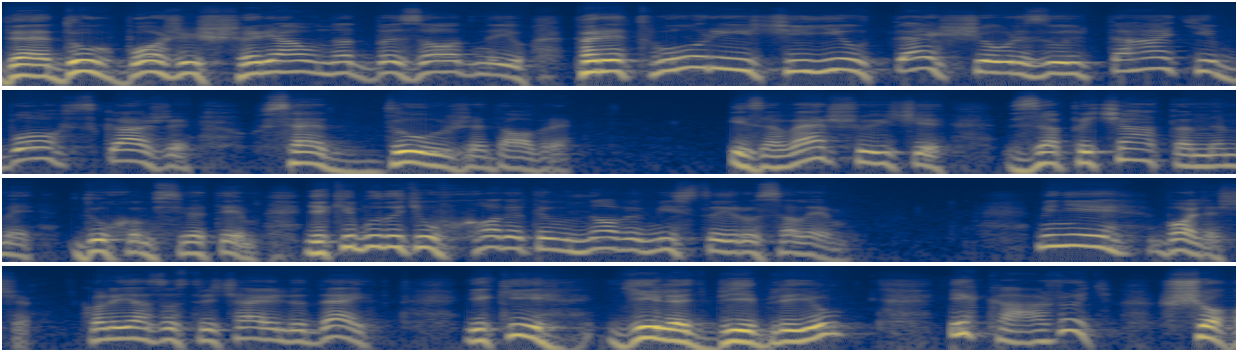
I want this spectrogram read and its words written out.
де Дух Божий ширяв над безоднею, перетворюючи її в те, що в результаті Бог скаже все дуже добре. І завершуючи запечатаними Духом Святим, які будуть входити в нове місто Єрусалим. Мені боляче, коли я зустрічаю людей, які ділять Біблію і кажуть, що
